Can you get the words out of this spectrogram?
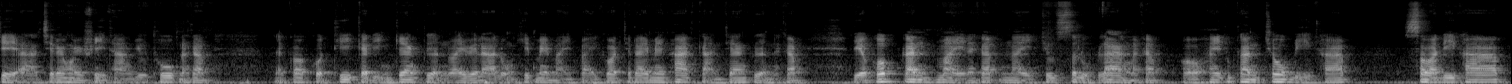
JR Channel หอยฟรีทาง YouTube นะครับ แล้วก็กดที่กระดิ่งแจ้งเตือนไว้เวลาลงคลิปใหม่ๆไป ก็จะได้ไม่พลาดการแจ้งเตือนนะครับ เดี๋ยวพบกันใหม่นะครับในชุดสรุปล่างนะครับ ขอให้ทุกท่านโชคดีครับ สวัสดีครับ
